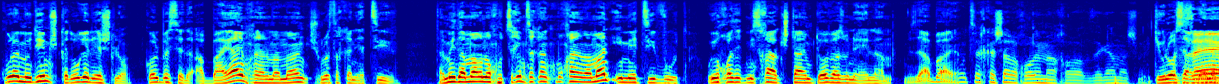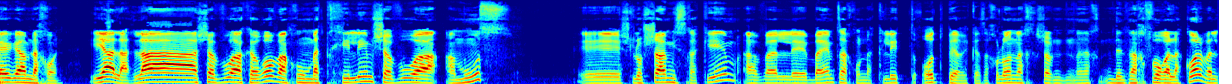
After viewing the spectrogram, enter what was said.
כולם יודעים שכדורגל יש לו, הכל בסדר. הבעיה עם חנן ממן, שהוא לא שחקן יציב. תמיד אמרנו, אנחנו צריכים שחקן כמו חנן ממן עם יציבות. הוא יכול לתת משחק, שתיים טוב, ואז הוא נעלם. זה הבעיה. הוא צריך קשר אחורי מאחוריו, זה גם משהו. כי הוא לא עושה זה הגנה. גם נכון. יאללה, לשבוע הקרוב אנחנו מתחילים שבוע עמוס, אה, שלושה משחקים, אבל אה, באמצע אנחנו נקליט עוד פרק, אז אנחנו לא עכשיו נח- נחפור על הכל, אבל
